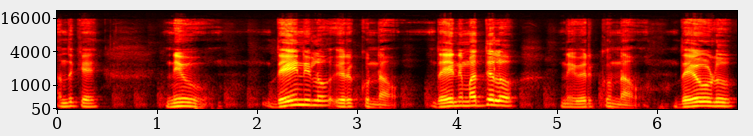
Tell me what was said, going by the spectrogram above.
అందుకే నీవు దేనిలో ఇరుక్కున్నావు? దేని మధ్యలో నీవు ఇరుక్కున్నావు? దేవుడు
